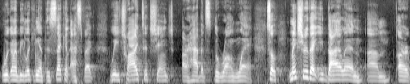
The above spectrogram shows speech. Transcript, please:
we're going to be looking at the second aspect. We try to change our habits the wrong way. So make sure that you dial in um, our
